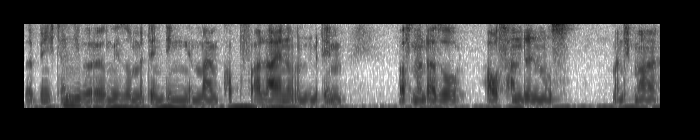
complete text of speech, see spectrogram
Da bin ich dann mhm. lieber irgendwie so mit den Dingen in meinem Kopf alleine und mit dem, was man da so aushandeln muss. Manchmal.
